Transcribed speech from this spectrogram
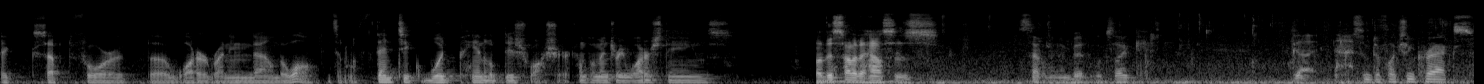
except for the water running down the wall. It's an authentic wood panel dishwasher. Complimentary water stains. Well, this side of the house is settling a bit, looks like. Got some deflection cracks.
